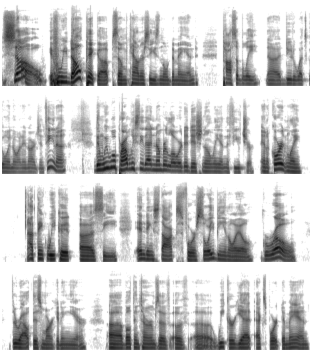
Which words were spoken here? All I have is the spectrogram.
So, if we don't pick up some counter seasonal demand, possibly uh, due to what's going on in Argentina, then we will probably see that number lowered additionally in the future. And accordingly, I think we could uh, see ending stocks for soybean oil grow throughout this marketing year, uh, both in terms of, of uh, weaker yet export demand,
